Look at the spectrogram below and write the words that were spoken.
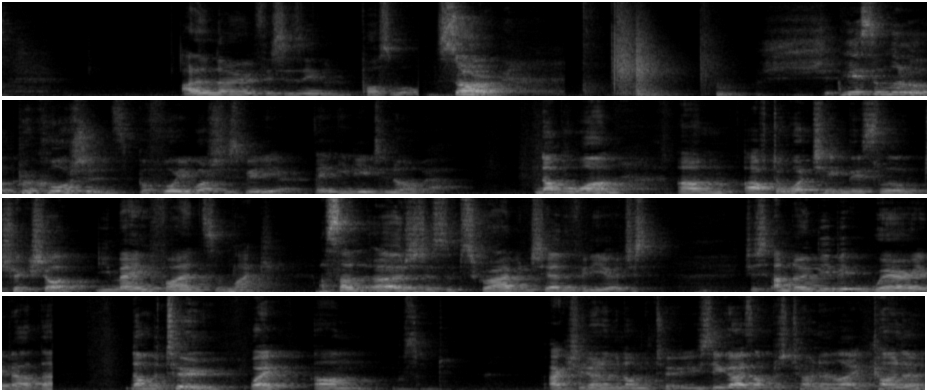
I don't know if this is even possible. So, shit. here's some little precautions before you watch this video that you need to know about. Number one, um, after watching this little trick shot, you may find some like a sudden urge to subscribe and share the video. Just, just I don't know, be a bit wary about that. Number two, wait, um, I actually don't have a number two. You see guys, I'm just trying to like kind of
